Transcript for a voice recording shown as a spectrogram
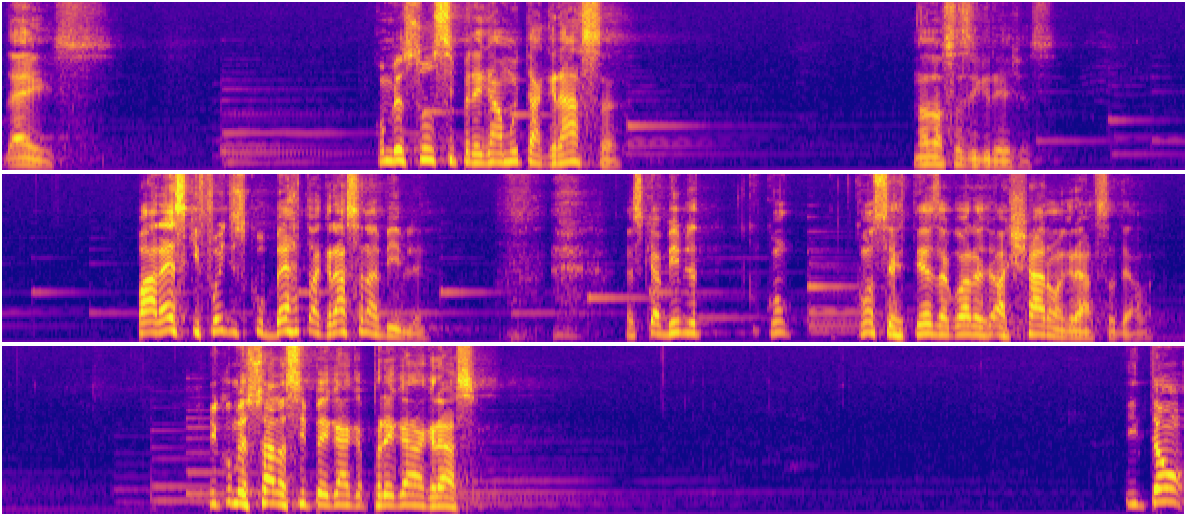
10, começou a se pregar muita graça nas nossas igrejas. Parece que foi descoberto a graça na Bíblia. Mas que a Bíblia, com, com certeza, agora acharam a graça dela. E começaram a se pegar, pregar a graça. Então,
